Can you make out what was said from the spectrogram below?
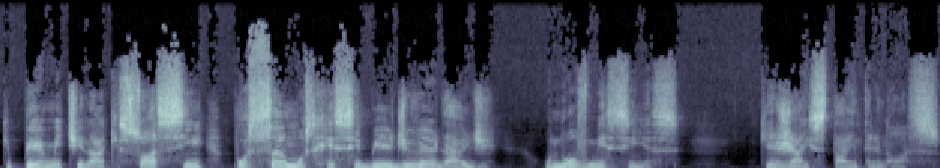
que permitirá que só assim possamos receber de verdade o novo Messias que já está entre nós.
